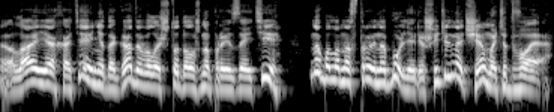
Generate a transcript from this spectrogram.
Лайя, хотя и не догадывалась, что должно произойти, но была настроена более решительно, чем эти двое.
